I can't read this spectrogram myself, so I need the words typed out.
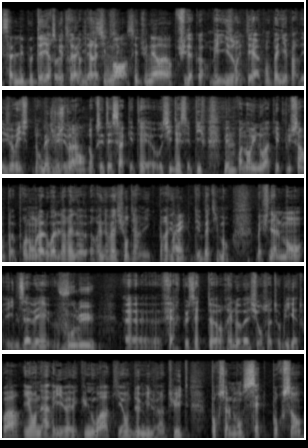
ça l'est peut-être ce qui est très, difficilement, c'est une erreur. Je suis d'accord, mais ils ont été accompagnés par des juristes. Donc, ben justement. donc c'était ça qui était aussi déceptif. Mais mm. prenons une loi qui est plus simple. Prenons la loi de la rénovation thermique, par exemple, des bâtiments. Ben, finalement, ils avaient voulu euh, faire que cette rénovation soit obligatoire, et on arrive avec une loi qui, en 2028, pour seulement 7%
